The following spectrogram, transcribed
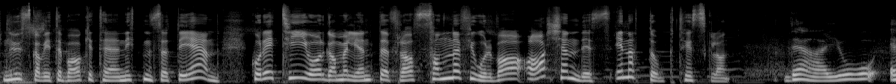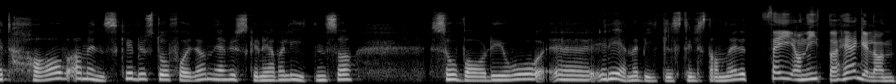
Nå skal vi tilbake til 1971, hvor ei ti år gammel jente fra Sandefjord var A-kjendis i nettopp Tyskland. Det er jo et hav av mennesker du står foran. Jeg husker når jeg var liten, så, så var det jo eh, rene Beatles-tilstander. Sier Anita Hegeland,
